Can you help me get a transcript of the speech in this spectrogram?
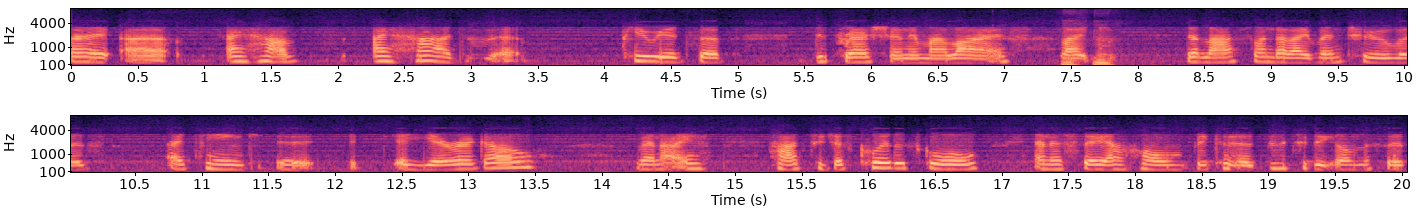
I uh, I have I had periods of depression in my life. Like the last one that I went through was I think uh, a year ago when I had to just quit the school and I stay at home because due to the illnesses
